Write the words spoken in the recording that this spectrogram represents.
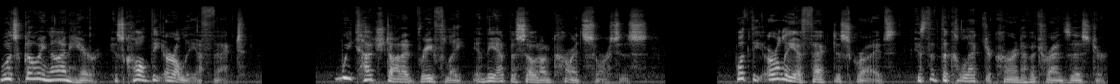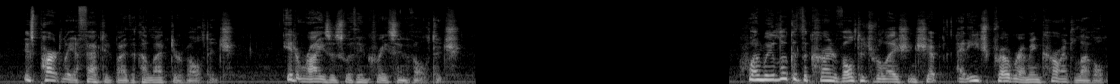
What's going on here is called the Early effect. We touched on it briefly in the episode on current sources. What the Early effect describes is that the collector current of a transistor is partly affected by the collector voltage. It rises with increasing voltage. When we look at the current voltage relationship at each programming current level,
